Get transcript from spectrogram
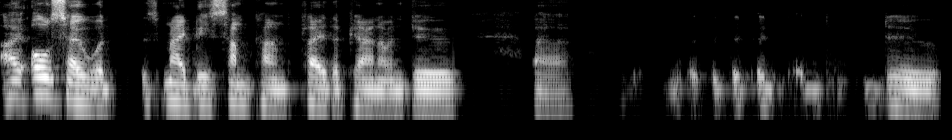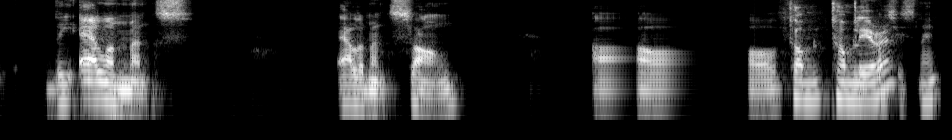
I also would maybe sometimes play the piano and do uh, do the elements element song of, of Tom Tom Lehrer. What's his name?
